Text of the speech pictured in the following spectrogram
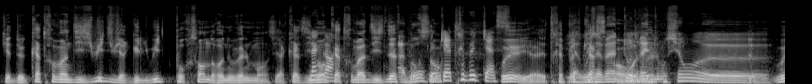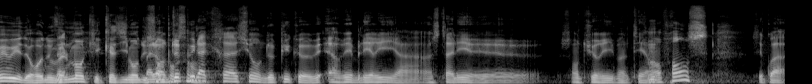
qui est de 98,8% de renouvellement. C'est-à-dire quasiment 99%. Ah bon Donc il y a très peu de casse. Oui, il y a très peu de casse. Vous avez un taux de rétention euh... Oui, oui, de renouvellement qui est quasiment du 100%. Alors, depuis la création, depuis que Hervé Bléry a installé euh, Century 21 mm. en France, c'est quoi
